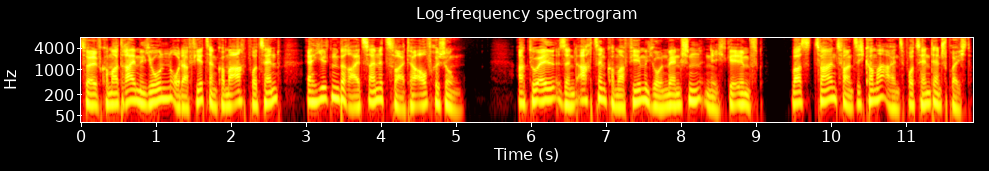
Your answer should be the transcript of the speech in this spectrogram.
12,3 Millionen oder 14,8 Prozent erhielten bereits eine zweite Auffrischung. Aktuell sind 18,4 Millionen Menschen nicht geimpft was 22,1 Prozent entspricht.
